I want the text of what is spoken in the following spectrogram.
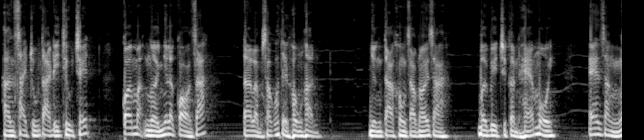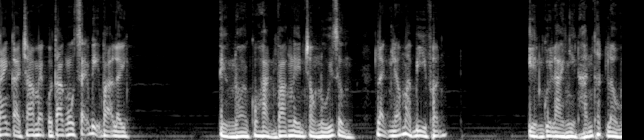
Hắn sai chúng ta đi chịu chết. Coi mạng người như là cỏ rác. Ta làm sao có thể không hận? Nhưng ta không dám nói ra Bởi vì chỉ cần hé môi E rằng ngay cả cha mẹ của ta cũng sẽ bị vạ lây. Tiếng nói của Hàn vang lên trong núi rừng Lạnh lẽo mà bi phẫn. Yến Quy Lai nhìn hắn thật lâu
